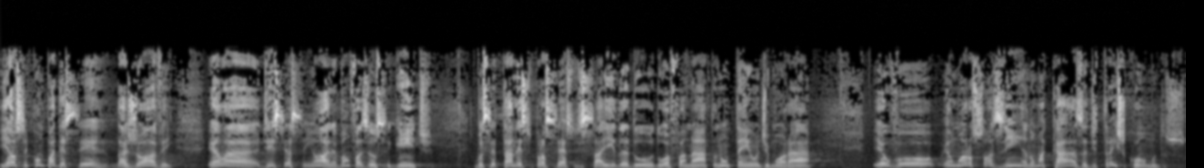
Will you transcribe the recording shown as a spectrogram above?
E ao se compadecer da jovem, ela disse assim: Olha, vamos fazer o seguinte, você está nesse processo de saída do, do orfanato, não tem onde morar. Eu vou, eu moro sozinha numa casa de três cômodos.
